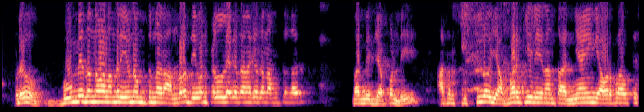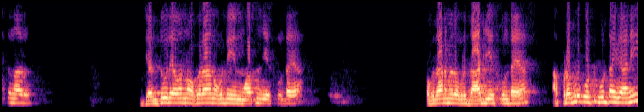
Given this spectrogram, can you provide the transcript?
ఇప్పుడు భూమి మీద ఉన్న వాళ్ళందరూ ఏం నమ్ముతున్నారు? అందరూ దేవుని పిల్లలే కదా కదా నమ్ముతున్నారు. మరి మీరు చెప్పండి అసలు సృష్టిలో ఎవరికీ లేనంత అన్యాయంగా ఎవరు ప్రవర్తిస్తున్నారు? జంతువులు ఏమన్నా ఒకదానొకటి మోసం చేసుకుంటాయా? ఒకదాని మీద ఒకటి దాడి చేసుకుంటాయా? అప్పుడప్పుడు కొట్టుకుంటాయి కానీ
